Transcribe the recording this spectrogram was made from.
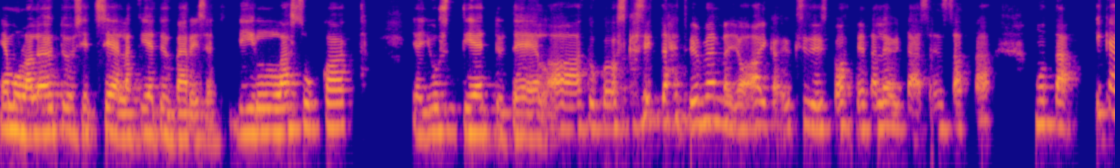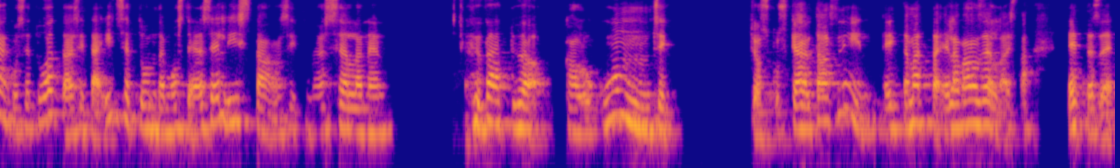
Ja mulla löytyy sitten siellä tietyn väriset villasukat, ja just tietty T-laatu, koska sitten täytyy mennä jo aika yksityiskohtiin, että löytää sen sata. Mutta ikään kuin se tuottaa sitä itsetuntemusta ja se lista on sitten myös sellainen hyvä työkalu, kun sit joskus käy taas niin, eittämättä elämä on sellaista, että se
